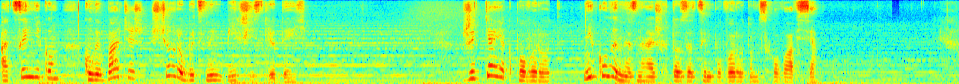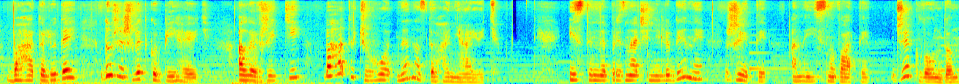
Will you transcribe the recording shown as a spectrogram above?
а циніком, коли бачиш, що робить з ним більшість людей. Життя як поворот. Ніколи не знаєш, хто за цим поворотом сховався. Багато людей дуже швидко бігають, але в житті багато чого не наздоганяють. Істинне призначення людини жити, а не існувати. Джек Лондон.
